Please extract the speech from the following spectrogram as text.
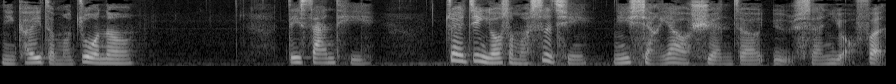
你可以怎么做呢？第三题，最近有什么事情？你想要选择与神有份，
